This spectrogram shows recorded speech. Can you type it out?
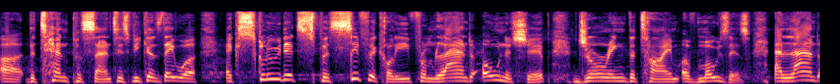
uh, the 10% is because they were excluded specifically from land ownership during the time of Moses. And land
